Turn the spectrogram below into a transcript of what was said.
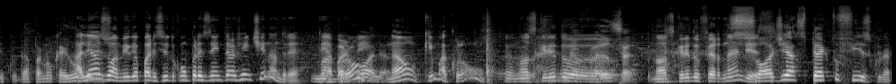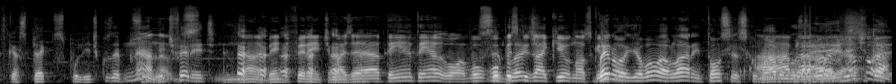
Tem que cuidar pra não cair o Aliás, o amigo é parecido com o presidente da Argentina, André. Tem Macron, olha. Não, que Macron? Nosso querido, Da França. nosso querido Fernandes. Só de aspecto físico, né? Porque aspectos políticos é Não, bem não, diferente. Não, é bem diferente, mas é, tem, tem vou, vou pesquisar aqui o nosso querido... Bueno, vamos hablar entonces como Ah, hablan Agora a gente tá.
